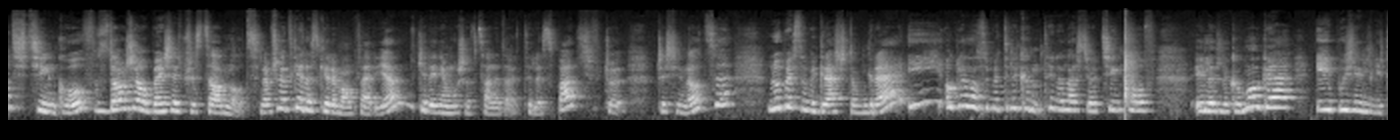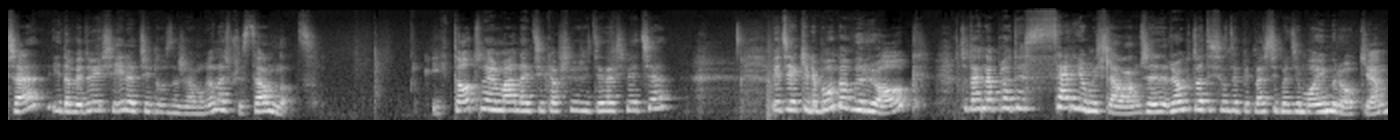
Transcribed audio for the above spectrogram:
odcinków zdążę obejrzeć przez całą noc. Na przykład kiedy, kiedy mam ferie, kiedy nie muszę wcale tak tyle spać wcz- wcześniej nocy, lubię sobie grać w tą grę i oglądam sobie tylko tyle naście odcinków, ile tylko mogę i później liczę i dowiaduję się ile odcinków zdążyłam oglądać przez całą noc. I to, czy ma najciekawsze życie na świecie? Wiecie, kiedy był nowy rok, to tak naprawdę serio myślałam, że rok 2015 będzie moim rokiem,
